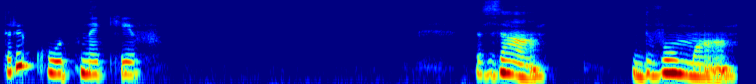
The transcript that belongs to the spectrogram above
трикутників за двома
